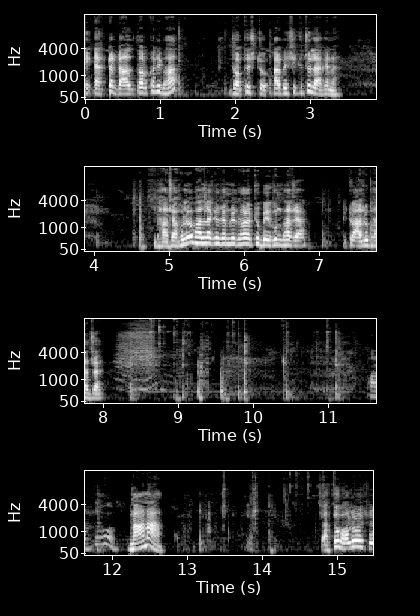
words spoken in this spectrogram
এই একটা ডাল তরকারি ভাত যথেষ্ট আর বেশি কিছু লাগে না। ভাজা হলেও ভালো লাগে যেমনি ধরো একটু বেগুন ভাজা একটু আলু ভাজা। না না। এত ভালো হয়েছে।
